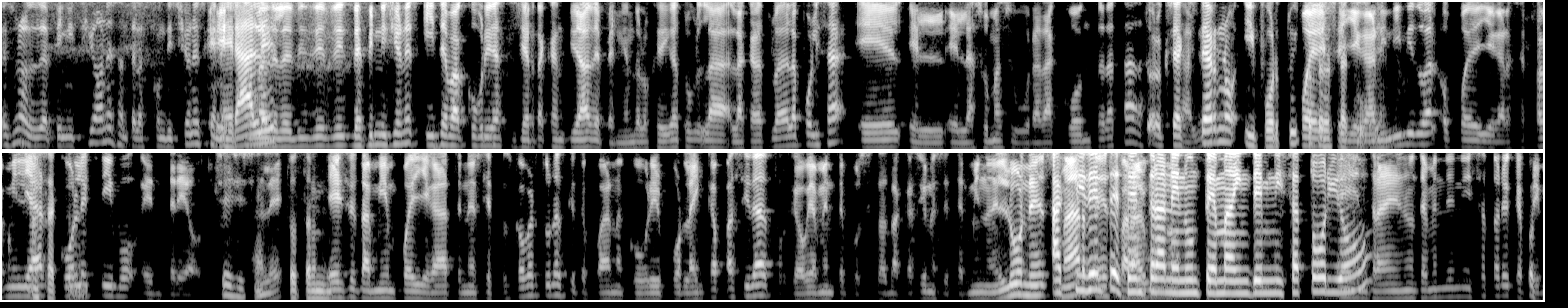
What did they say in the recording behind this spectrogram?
Es una de las definiciones ante las condiciones Es una generales. de las de- de- definiciones y te va a cubrir hasta cierta cantidad, dependiendo de lo que diga tu- la, la carátula de la póliza, el, el- el- la suma asegurada contratada. todo lo que sea ¿sale? externo y fortuito. Puede ser llegar cubriendo. individual o puede llegar a ser familiar, colectivo, entre otros. Sí, sí, sí. ¿Sale? Totalmente. Este también puede llegar a tener ciertas coberturas que te puedan cubrir por la incapacidad, porque obviamente pues estas vacaciones se terminan el lunes. Accidentes entran en un tema indemnizatorio. Entran en un tema indemnizatorio que Por primero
